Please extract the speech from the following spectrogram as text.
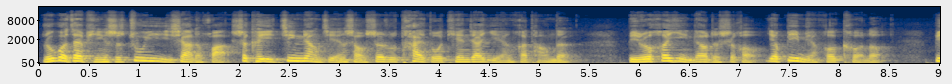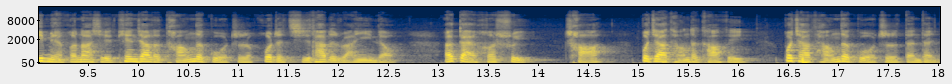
如果在平时注意一下的话，是可以尽量减少摄入太多添加盐和糖的。比如喝饮料的时候，要避免喝可乐，避免喝那些添加了糖的果汁或者其他的软饮料，而改喝水、茶，不加糖的咖啡。不加糖的果汁等等，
